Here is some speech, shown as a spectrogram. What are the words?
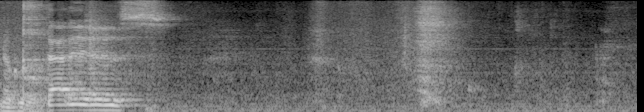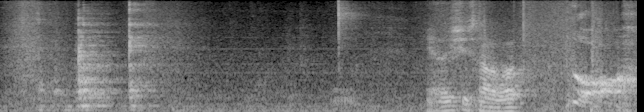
No clue what that is. Yeah, there's just not a lot. Oh.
